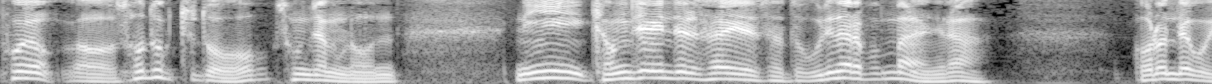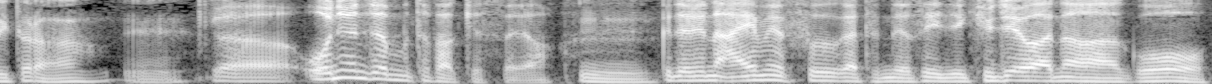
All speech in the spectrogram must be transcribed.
포용 어, 소득 주도 성장론이 경제인들 사이에서도 우리나라뿐만 아니라 거론되고 있더라. 예. 그러니까 5년 전부터 바뀌었어요. 음. 그전에는 IMF 같은 데서 이제 규제 완화하고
